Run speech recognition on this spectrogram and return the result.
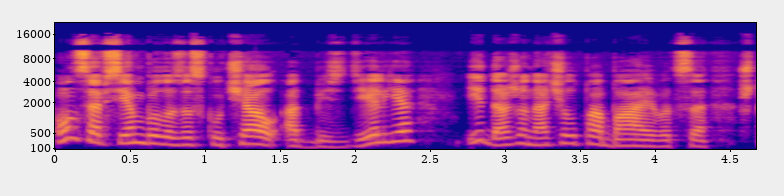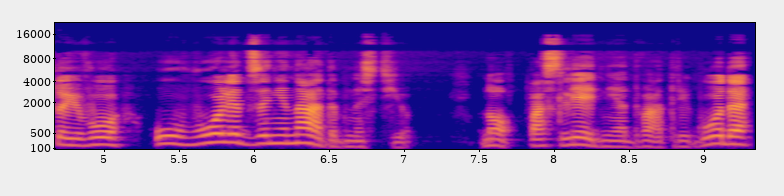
он совсем было заскучал от безделья и даже начал побаиваться, что его уволят за ненадобностью. Но последние два-три года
